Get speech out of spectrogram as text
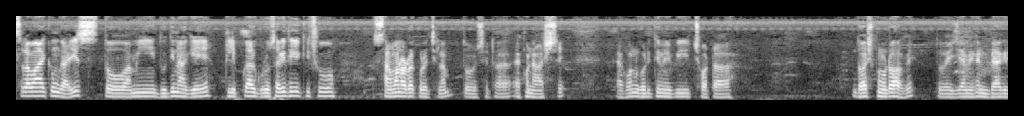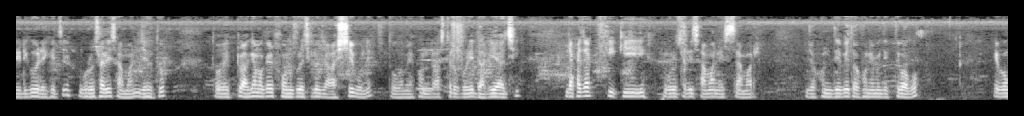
আসসালামু আলাইকুম গাইস তো আমি দুদিন আগে ফ্লিপকার্ট গ্রোসারি থেকে কিছু সামান অর্ডার করেছিলাম, তো সেটা এখন আসছে। এখন ঘড়িতে মেবি ছটা, দশ পনেরো হবে। তো এই যে আমি এখানে ব্যাগ রেডি করে রেখেছি গ্রোসারি সামান যেহেতু। তো একটু আগে আমাকে ফোন করেছিল যে আসছে বলে, তো আমি এখন রাস্তার উপরেই দাঁড়িয়ে আছি। দেখা যাক কী কী গ্রোসারি সামান এসছে আমার। যখন দেবে তখন আমি দেখতে পাবো। এবং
